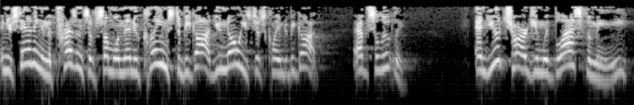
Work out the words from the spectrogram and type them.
And you're standing in the presence of someone then who claims to be God. You know he's just claimed to be God. Absolutely. And you charge him with blasphemy,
